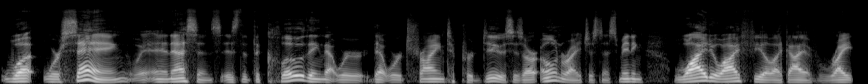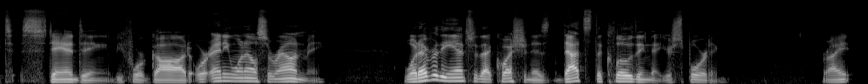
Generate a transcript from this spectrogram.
what we're saying in essence is that the clothing that we're that we're trying to produce is our own righteousness meaning why do i feel like i have right standing before god or anyone else around me? Whatever the answer to that question is that's the clothing that you're sporting right?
